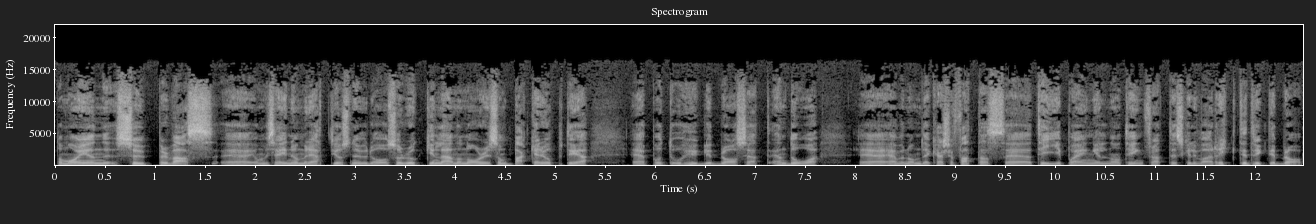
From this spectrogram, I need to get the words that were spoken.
De har ju en supervass, eh, om vi säger nummer ett just nu då, och så rookien Landon Norris som backar upp det på ett ohyggligt bra sätt ändå. Eh, även om det kanske fattas 10 eh, poäng eller någonting för att det skulle vara riktigt, riktigt bra.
